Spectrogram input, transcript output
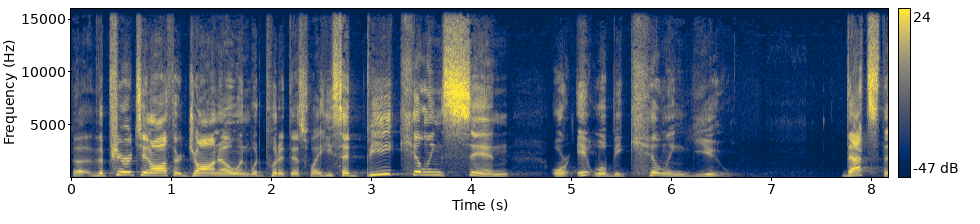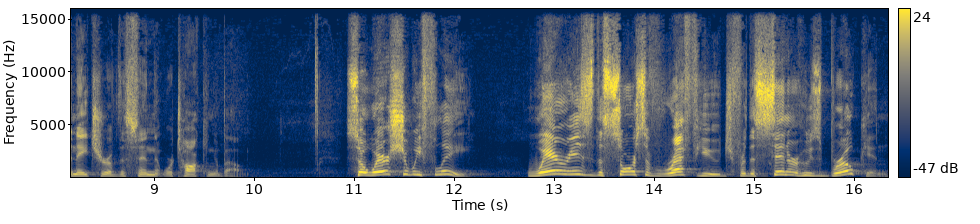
Uh, the Puritan author John Owen would put it this way He said, Be killing sin, or it will be killing you. That's the nature of the sin that we're talking about. So, where should we flee? Where is the source of refuge for the sinner who's broken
